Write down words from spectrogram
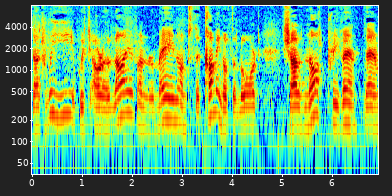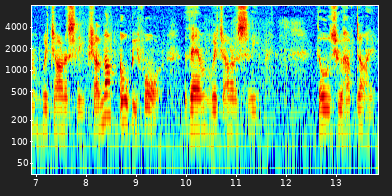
that we which are alive and remain unto the coming of the Lord shall not prevent them which are asleep, shall not go before them which are asleep, those who have died.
